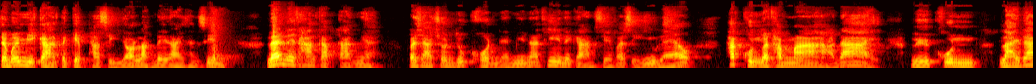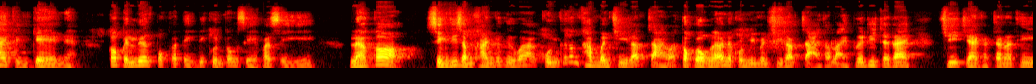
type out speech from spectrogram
จะไม่มีการไปเก็บภาษีย้อนหลังใดๆทั้งสิ้น และในทางกลับกันเนี่ยประชาชนทุกคนเนี่ยมีหน้าที่ในการเสียภาษีอยู่แล้ว ถ้าคุณมาทำมาหาได้ หรือคุณรายได้ถึงเกณฑ์เนี่ยก็เป็นเรื่องปกติที่คุณต้องเสียภาษี แล้วก็สิ่งที่สำคัญก็คือว่าคุณก็ต้องทำบัญชีรับจ่ายว่าตกลงแล้วเนี่ยคุณมีบัญชีรับจ่ายเท่าไหร่เพื่อที่จะได้ชี้แจงกับเจ้าหน้าที่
